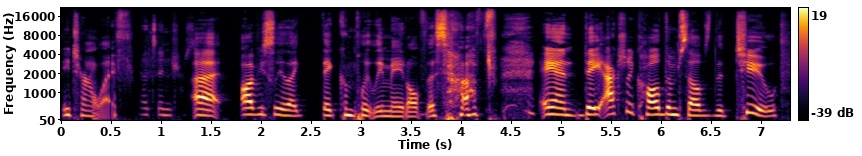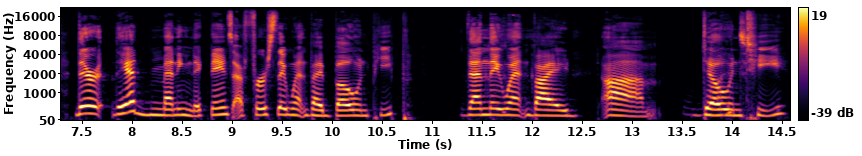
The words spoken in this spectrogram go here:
eternal life. That's interesting. Uh obviously like they completely made all of this up. And they actually called themselves the two. They're they had many nicknames. At first they went by Bo and Peep. Then they went by um Doe and What? T.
